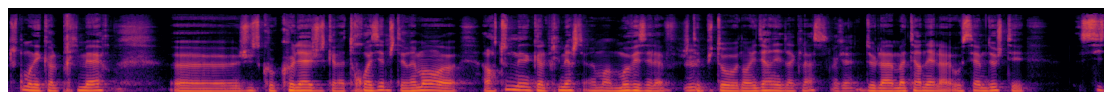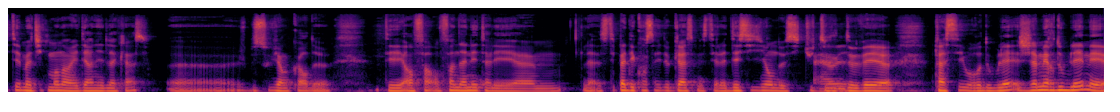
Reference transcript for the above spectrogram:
toute mon école primaire, jusqu'au collège, jusqu'à la troisième, j'étais vraiment. alors, toute mon école primaire, j'étais vraiment un mauvais élève. J'étais Mm. plutôt dans les derniers de la classe. De la maternelle au CM2, j'étais systématiquement dans les derniers de la classe. Euh, je me souviens encore de. Des, en fin, en fin d'année, tu euh, c'était pas des conseils de classe, mais c'était la décision de si tu te Ah oui. devais euh, passer ou redoubler. Jamais redoublé, mais,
